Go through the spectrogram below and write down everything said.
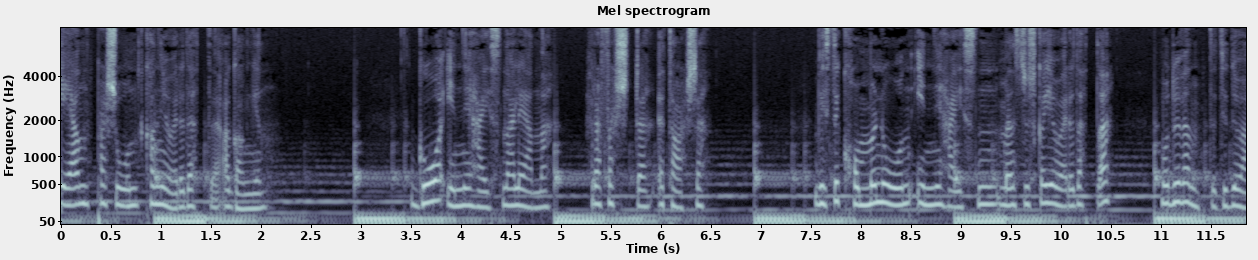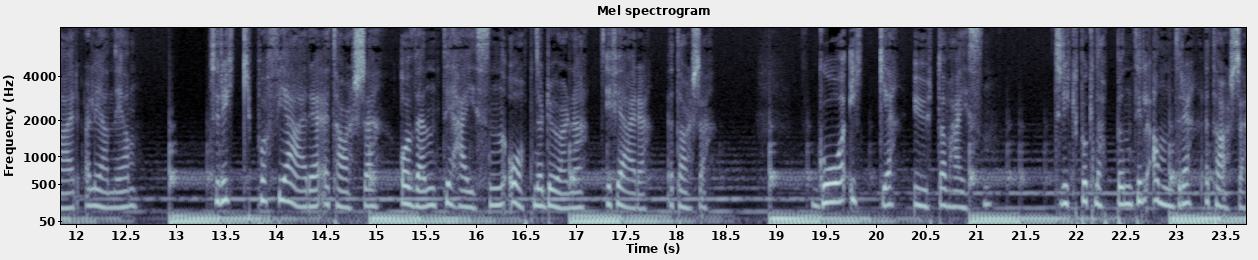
én person kan gjøre dette av gangen. Gå inn i heisen alene, fra første etasje. Hvis det kommer noen inn i heisen mens du skal gjøre dette, må du vente til du er alene igjen. Trykk på fjerde etasje, og vent til heisen åpner dørene i fjerde etasje. Gå ikke ut av heisen. Trykk på knappen til andre etasje.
